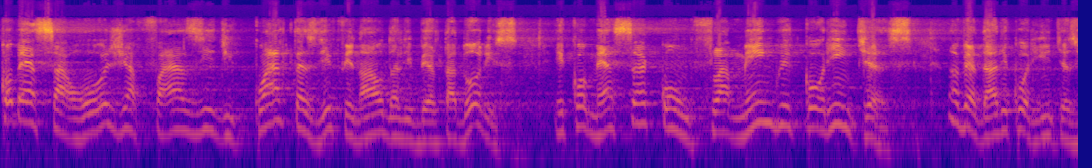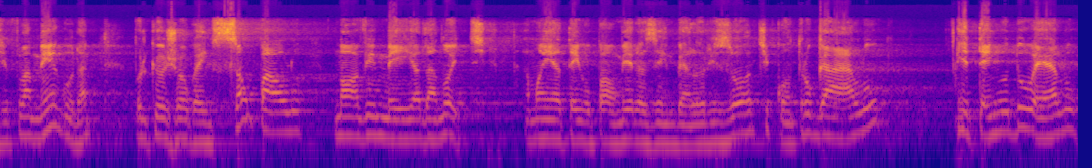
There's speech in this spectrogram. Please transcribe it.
Começa hoje a fase de quartas de final da Libertadores e começa com Flamengo e Corinthians. Na verdade, Corinthians e Flamengo, né? Porque o jogo é em São Paulo, nove e meia da noite. Amanhã tem o Palmeiras em Belo Horizonte contra o Galo e tem o duelo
